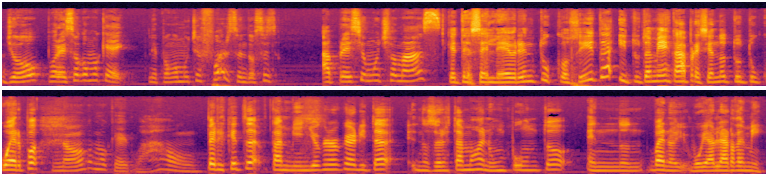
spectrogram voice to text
yo por eso como que le pongo mucho esfuerzo, entonces aprecio mucho más, Que te celebren tus cositas y tú también estás apreciando tú, tu cuerpo. ¿no? Como que, wow. Pero es que ta- también yo creo que ahorita nosotros estamos en un punto en donde, bueno, voy a hablar de mí.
